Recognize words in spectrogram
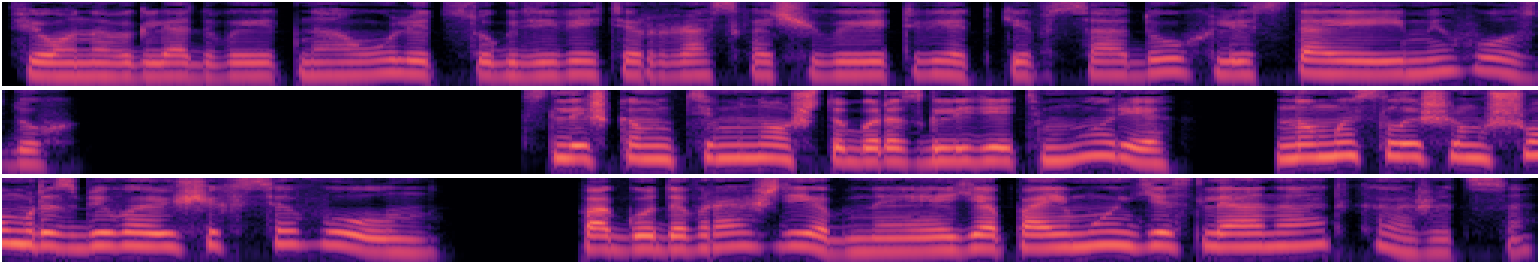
Фиона выглядывает на улицу, где ветер раскачивает ветки в саду, хлестая ими воздух. Слишком темно, чтобы разглядеть море, но мы слышим шум разбивающихся волн. Погода враждебная, я пойму, если она откажется.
